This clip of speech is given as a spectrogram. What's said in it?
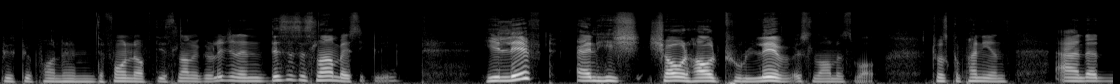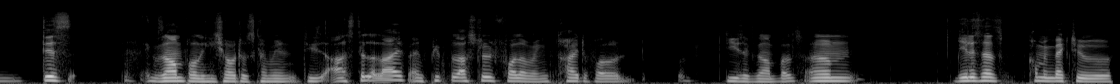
peace be upon him, the founder of the Islamic religion, and this is Islam basically. He lived and he sh- showed how to live Islam as well to his companions, and uh, this example he showed to his communities are still alive, and people are still following, try to follow these examples. Um, dear listeners, coming back to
